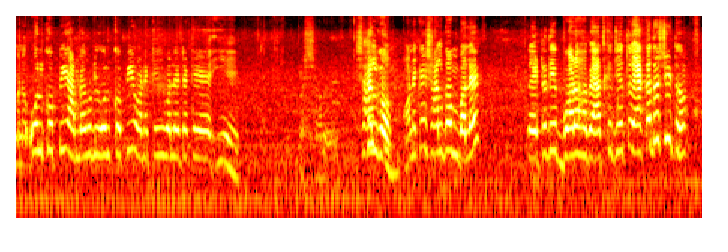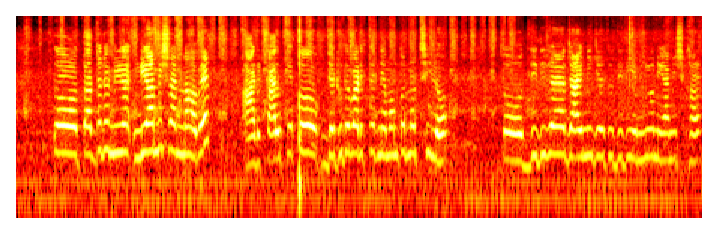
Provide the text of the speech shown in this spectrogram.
মানে ওলকপি, আমরা বলি ওলকপি, অনেকেই বলে এটাকে ইয়ে শালগম অনেকে শালগম বলে। তো এটা দিয়ে বড় হবে। আজকে যেহেতু একাদশী তো তো তার জন্য নিরামিষ রান্না হবে। আর কালকে তো জেঠুদের বাড়িতে নেমন্তন্ন ছিল। তো দিদিরা যায়নি যেহেতু দিদি এমনিও নিরামিষ খায়,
